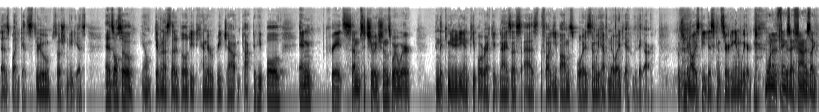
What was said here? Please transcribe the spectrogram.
as blankets through social media. And it's also, you know, given us that ability to kind of reach out and talk to people and create some situations where we're in the community and people recognize us as the Foggy Bottoms boys and we have no idea who they are which can always be disconcerting and weird. One of the things I found is like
